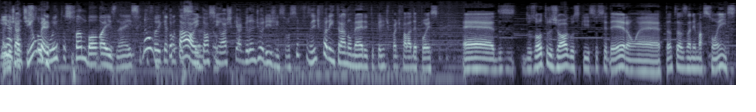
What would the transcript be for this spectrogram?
E ele já tinha um mer... muitos fanboys, né? Isso que Não, foi que total. aconteceu. Então, assim, eu acho que é a grande origem. Se você se a gente for entrar no mérito, que a gente pode falar depois, é, dos, dos outros jogos que sucederam, é, tantas animações,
